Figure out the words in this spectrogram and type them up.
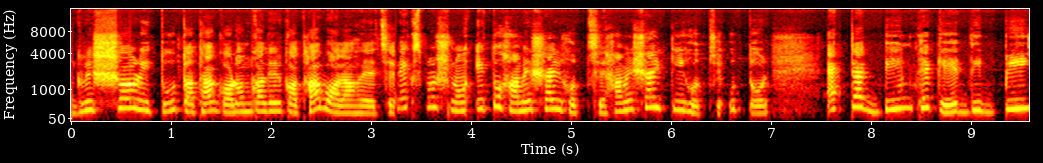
গ্রীষ্ম ঋতু তথা গরমকালের কথা বলা হয়েছে। নেক্সট প্রশ্ন, এ তো হামেশাই হচ্ছে। হামেশাই কি হচ্ছে? উত্তর, একটা ডিম থেকে দিব্যি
